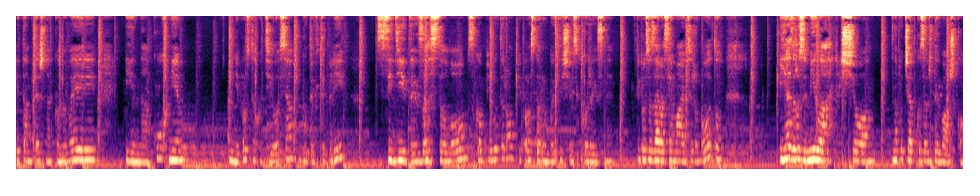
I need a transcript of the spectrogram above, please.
і там теж на конвеєрі, і на кухні. Мені просто хотілося бути в теплі, сидіти за столом з комп'ютером і просто робити щось корисне. І просто зараз я маю цю роботу. І я зрозуміла, що на початку завжди важко.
